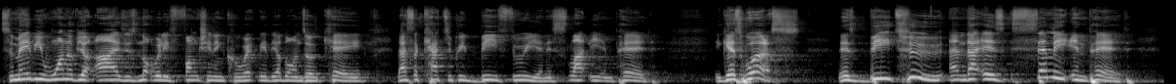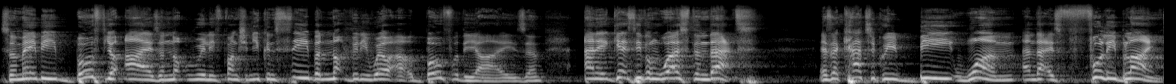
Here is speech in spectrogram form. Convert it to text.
So maybe one of your eyes is not really functioning correctly, the other one's okay. That's a category B3 and it's slightly impaired. It gets worse. There's B2, and that is semi impaired. So maybe both your eyes are not really functioning. You can see, but not really well out of both of the eyes. It gets even worse than that. There's a category B1, and that is fully blind.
